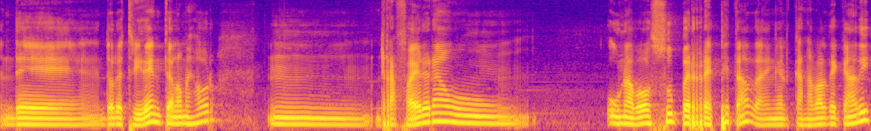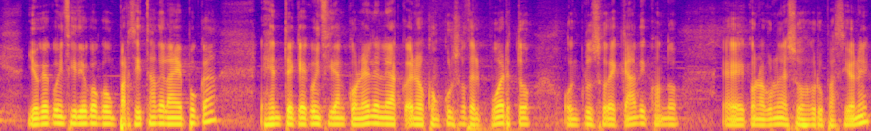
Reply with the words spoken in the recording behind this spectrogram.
de, del estridente a lo mejor. Mm, Rafael era un, una voz súper respetada en el carnaval de Cádiz. Yo que coincidió con comparsistas de la época, gente que coincidían con él en, la- en los concursos del puerto o incluso de Cádiz cuando eh, con alguna de sus agrupaciones.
